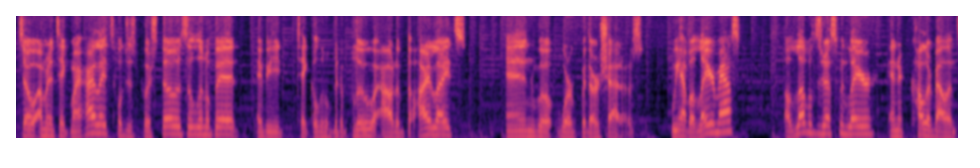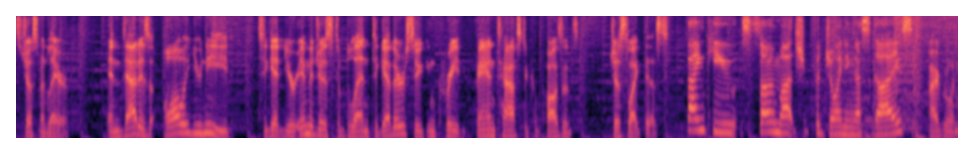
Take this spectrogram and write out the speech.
So I'm going to take my highlights. We'll just push those a little bit. Maybe take a little bit of blue out of the highlights and we'll work with our shadows. We have a layer mask a levels adjustment layer, and a color balance adjustment layer. And that is all you need to get your images to blend together so you can create fantastic composites just like this. Thank you so much for joining us, guys. Hi, everyone.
